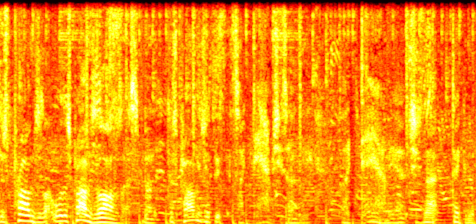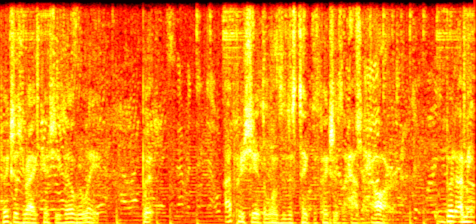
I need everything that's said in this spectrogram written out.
There's problems. With, well, there's problems with all of us, but there's problems with it. It's like, damn, she's ugly. Like, damn, yeah, she's not taking the pictures right because she's overweight. But I appreciate the ones that just take the pictures of how they are. But I mean,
